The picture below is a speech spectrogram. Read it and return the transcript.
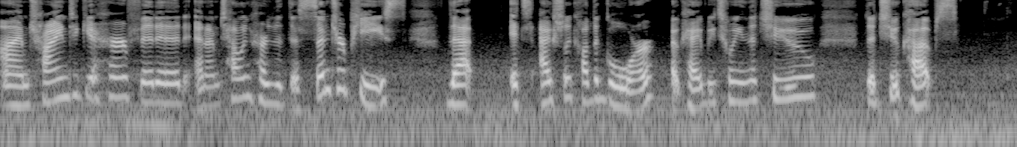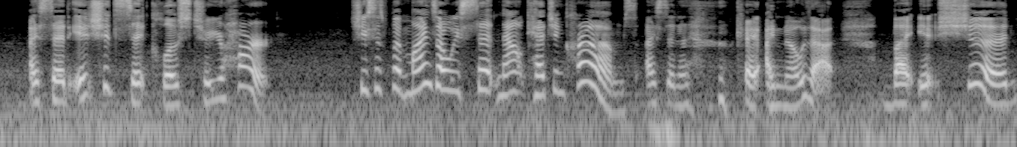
I'm trying to get her fitted, and I'm telling her that the centerpiece that it's actually called the gore, okay, between the two the two cups. I said it should sit close to your heart. She says, but mine's always sitting out catching crumbs. I said, okay, I know that, but it should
